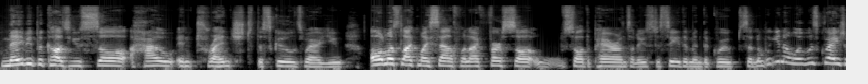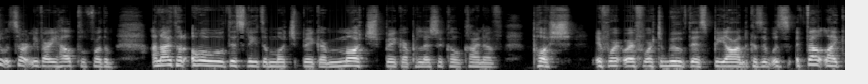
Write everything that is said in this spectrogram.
Maybe because you saw how entrenched the schools were. You almost like myself when I first saw saw the parents and I used to see them in the groups, and you know it was great. It was certainly very helpful for them. And I thought, oh, this needs a much bigger, much bigger political kind of push if we're if we're to move this beyond because it was it felt like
